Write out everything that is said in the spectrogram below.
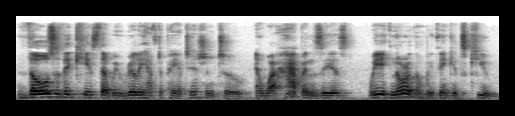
Those are the kids that we really have to pay attention to. And what happens is we ignore them. We think it's cute.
